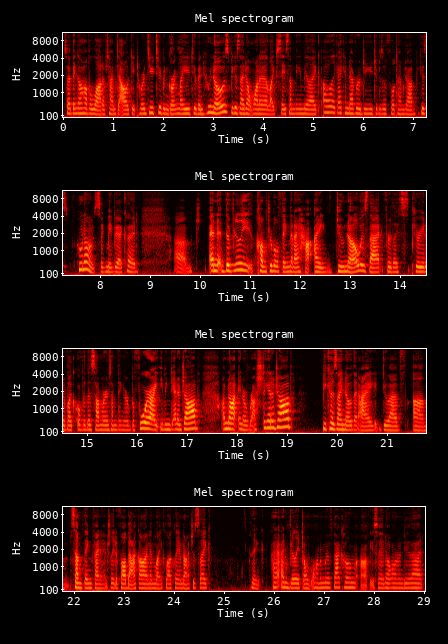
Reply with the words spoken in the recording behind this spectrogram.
So I think I'll have a lot of time to allocate towards YouTube and growing my YouTube. And who knows, because I don't want to like say something and be like, oh, like I can never do YouTube as a full time job, because who knows, like maybe I could. Um, and the really comfortable thing that I ha- I do know is that for this period of like over the summer or something or before I even get a job, I'm not in a rush to get a job because I know that I do have um, something financially to fall back on. And like luckily I'm not just like like I, I really don't want to move back home. Obviously i don't want to do that.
